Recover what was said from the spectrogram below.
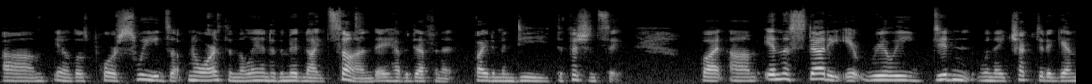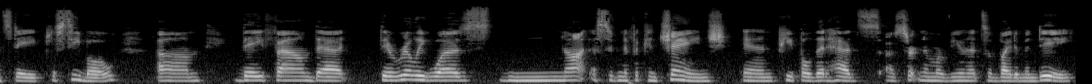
Um, you know, those poor Swedes up north in the land of the midnight sun, they have a definite vitamin D deficiency. But um, in the study, it really didn't, when they checked it against a placebo, um, they found that there really was not a significant change in people that had a certain number of units of vitamin D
